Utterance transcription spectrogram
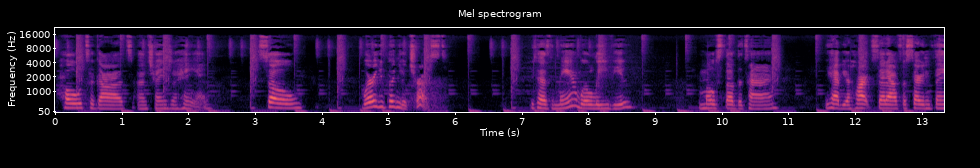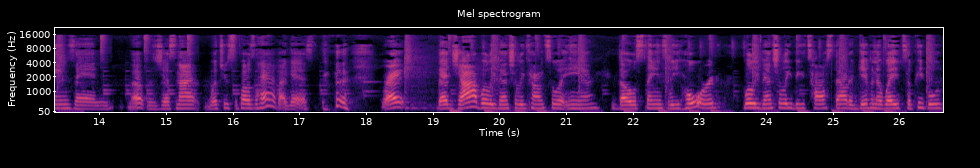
Hold to God's unchanging hand. So, where are you putting your trust? Because man will leave you most of the time. You have your heart set out for certain things, and well, it's just not what you're supposed to have, I guess. right? That job will eventually come to an end. Those things we hoard will eventually be tossed out or given away to people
